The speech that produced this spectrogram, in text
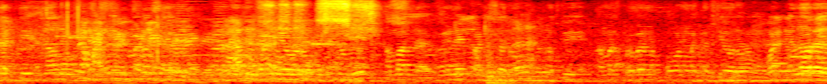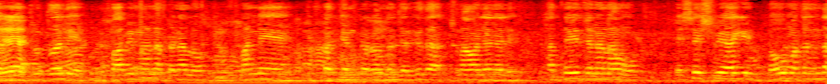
ಗತ್ತಿ ಹಾಗೂ ಅಮಲ್ ವಿನಯ್ ಪಾಟೀಲ್ ಸರ್ ಪೃಥ್ವಿ ಆಮೇಲೆ ಪ್ರವೀಣ ಪವನ ಅವರು, ಎಲ್ಲರ ನೇತೃತ್ವದಲ್ಲಿ ಸ್ವಾಭಿಮಾನ ಪೆಣಲು ಮೊನ್ನೆ ಇಪ್ಪತ್ತೆಂಟರಂದು ಜರುಗಿದ ಚುನಾವಣೆಯಲ್ಲಿ ಹದಿನೈದು ಜನ ನಾವು ಯಶಸ್ವಿಯಾಗಿ ಬಹುಮತದಿಂದ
